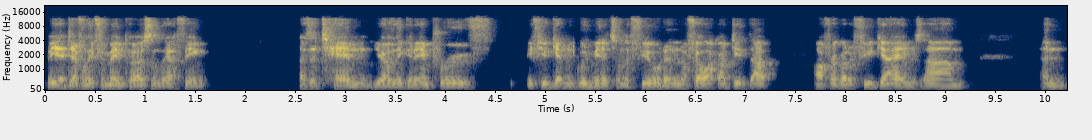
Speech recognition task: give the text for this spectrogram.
but yeah, definitely for me personally, I think as a 10, you're only going to improve if you're getting good minutes on the field. And I felt like I did that after I got a few games. Um, and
